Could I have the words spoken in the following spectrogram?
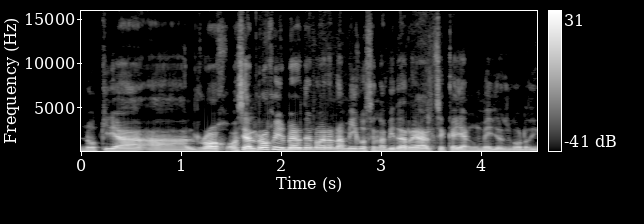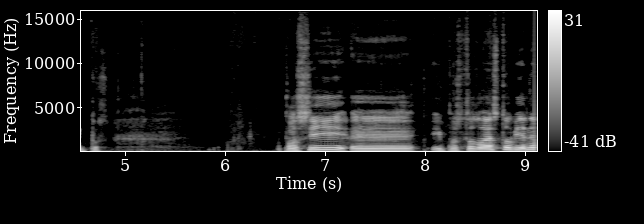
no quería al rojo, o sea, el rojo y el verde no eran amigos en la vida real, se caían medios gorditos. Pues sí, eh, y pues todo esto viene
